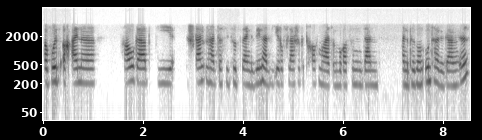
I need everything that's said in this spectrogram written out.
Obwohl es auch eine Frau gab, die gestanden hat, dass sie sozusagen gesehen hat, wie ihre Flasche getroffen hat und woraufhin dann eine Person untergegangen ist.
